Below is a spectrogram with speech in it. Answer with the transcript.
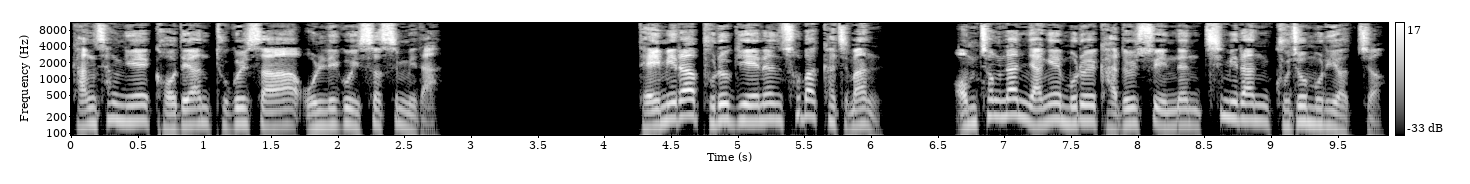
강상류에 거대한 둑을 쌓아 올리고 있었습니다. 댐이라 부르기에는 소박하지만 엄청난 양의 물을 가둘 수 있는 치밀한 구조물이었죠.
